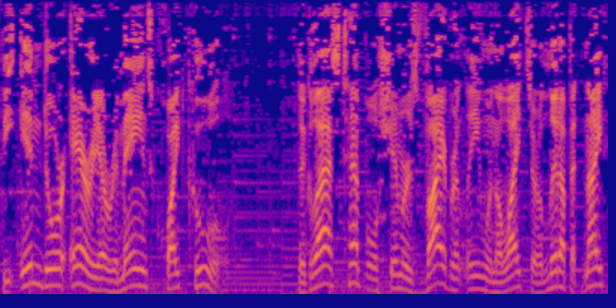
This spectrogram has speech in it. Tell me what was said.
the indoor area remains quite cool. The glass temple shimmers vibrantly when the lights are lit up at night,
